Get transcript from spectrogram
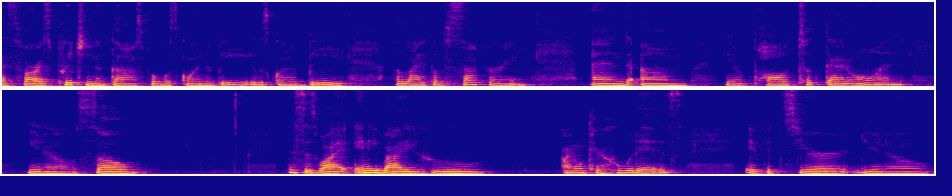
as far as preaching the gospel was going to be. It was going to be a life of suffering. And, um, you know, Paul took that on, you know. So this is why anybody who, I don't care who it is, if it's your, you know,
